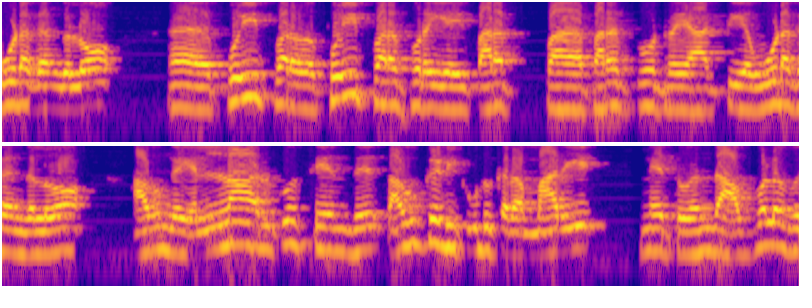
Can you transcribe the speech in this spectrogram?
ஊடகங்களும் பொய் பர பொய் பரப்புரையை பர பரப்புரை ஆட்டிய ஊடகங்களும் அவங்க எல்லாருக்கும் சேர்ந்து சவுக்கடி கொடுக்குற மாதிரி நேற்று வந்து அவ்வளவு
